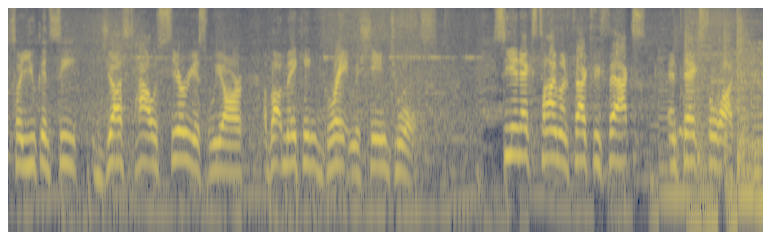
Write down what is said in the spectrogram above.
so you can see just how serious we are about making great machine tools. See you next time on Factory Facts, and thanks for watching.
